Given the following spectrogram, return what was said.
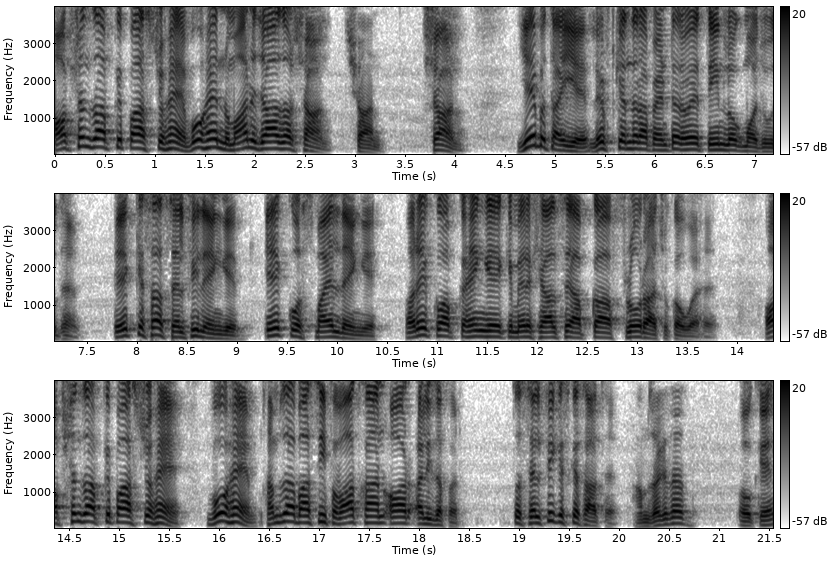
Oh आपके पास जो हैं वो हैं नुमान एजाज और शान शान शान ये बताइए लिफ्ट के अंदर आप एंटर हुए तीन लोग मौजूद हैं। एक के साथ सेल्फी लेंगे एक को स्माइल देंगे और एक को आप कहेंगे कि मेरे ख्याल से आपका फ्लोर आ चुका हुआ है। ऑप्शंस आपके पास जो हैं वो हैं हमजा अब्बासी फवाद खान और अली ज़फ़र। तो सेल्फी किसके साथ है? हमजा के साथ। ओके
